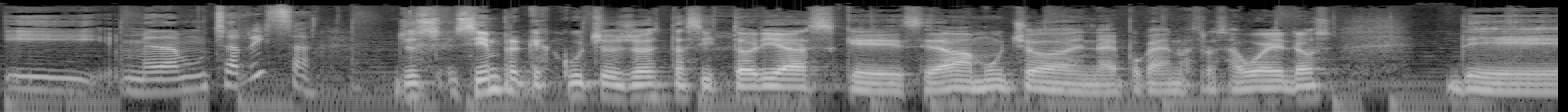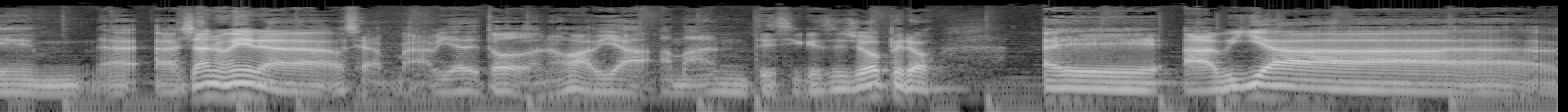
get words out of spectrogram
Y me da mucha risa. Yo siempre que escucho yo estas historias que se daba mucho en la época de nuestros abuelos, de a- allá no era, o sea, había de todo, ¿no? Había amantes y qué sé yo, pero eh, había,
